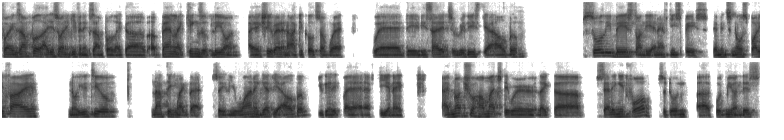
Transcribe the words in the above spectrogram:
for example, I just want to give an example, like a, a band like Kings of Leon. I actually read an article somewhere where they decided to release their album solely based on the NFT space. That means no Spotify, no YouTube, nothing like that. So if you want to get your album, you get it via NFT. And I, I'm not sure how much they were like uh, selling it for. So don't uh, quote me on this.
